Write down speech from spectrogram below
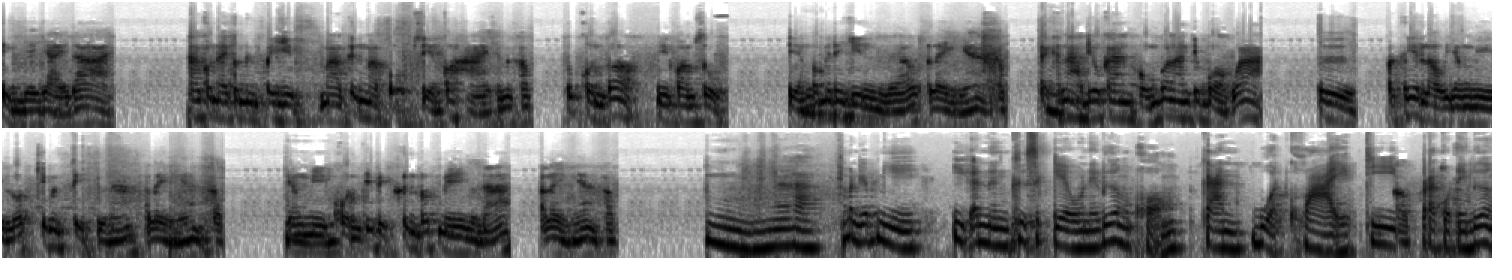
สิ่งใหญ่ ๆ ได้ ถ้าคนใดคนหนึ่งไปหยิบมาขึ้นมาปุ๊บเสียงก็หายใช่ไหมครับ ทุกคนก็มีความสุขเสียงก็ไม่ได้ยินแล้วอะไรอย่างเงี้ยครับ แต่ขณะเดียวกันผมกำลังจะบอกว่าเออ ประเทศเรายังมีรถที่มันติดอยู่นะ อะไรอย่างเงี้ยครับ ยังมีคนที่ไปขึ้นรถเมย์อยู่นะ อะไรอย่างเงี้ยครับ อืมนะคะ มันก็มีอีกอันนึงคือสเกลในเรื่องของการบวชควายที่ครับปรากฏในเรื่อง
